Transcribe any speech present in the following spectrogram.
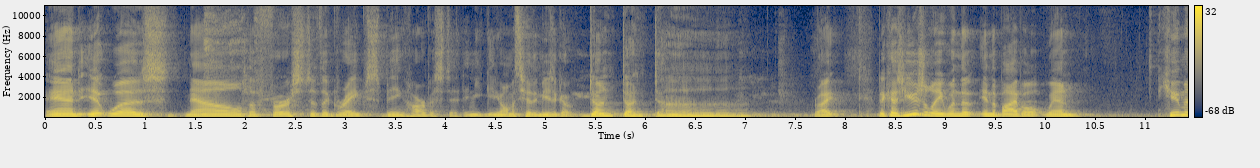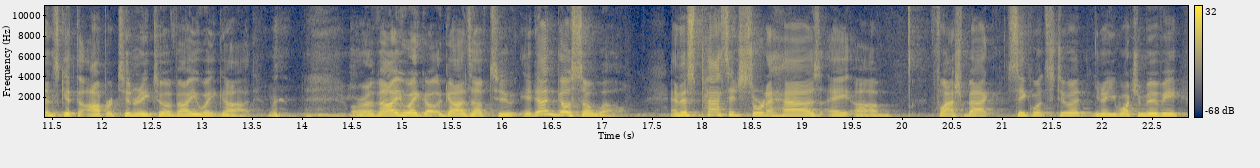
and it was now the first of the grapes being harvested. And you, you almost hear the music go, dun, dun, dun, right? Because usually when the, in the Bible, when humans get the opportunity to evaluate God, or evaluate what God's up to, it doesn't go so well. And this passage sort of has a um, flashback sequence to it. You know, you watch a movie,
